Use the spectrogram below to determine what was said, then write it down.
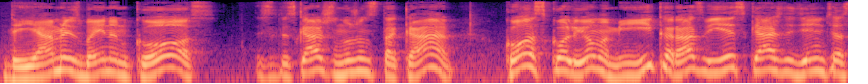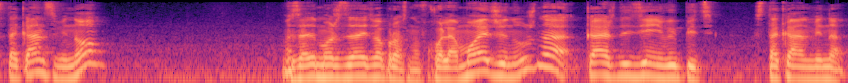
Да ямрис бейнен кос. Если ты скажешь, что нужен стакан, Кос, коль йома, миика, разве есть каждый день у тебя стакан с вином? Вы можете задать вопрос, но в холямоэд же нужно каждый день выпить стакан вина?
